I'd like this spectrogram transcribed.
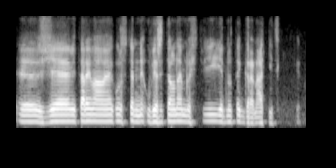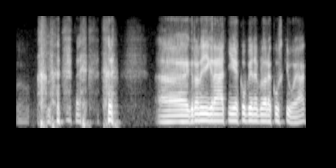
eh, že my tady máme jako prostě neuvěřitelné množství jednotek granátnických. Jako. Eh, kdo není granátník, jako by nebyl rakouský voják,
